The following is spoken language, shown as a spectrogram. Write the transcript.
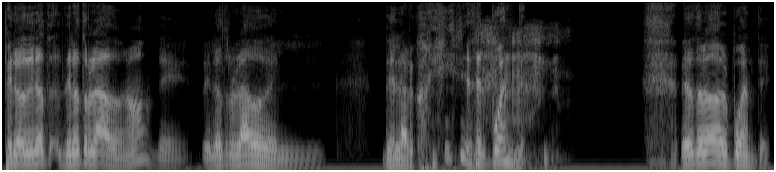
Pero del, otro lado, ¿no? del otro lado del, del arco del puente. del otro lado del puente.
